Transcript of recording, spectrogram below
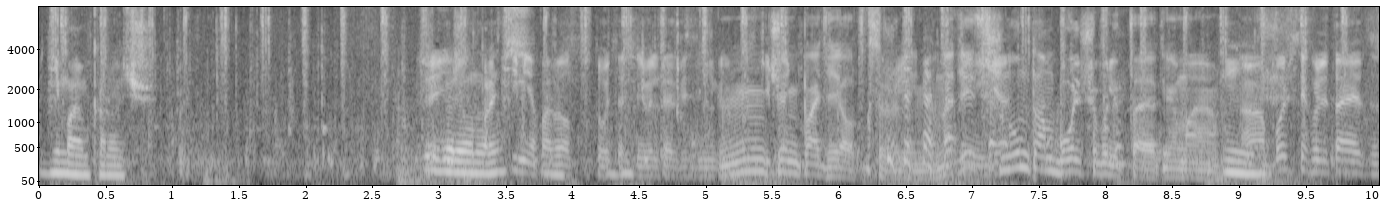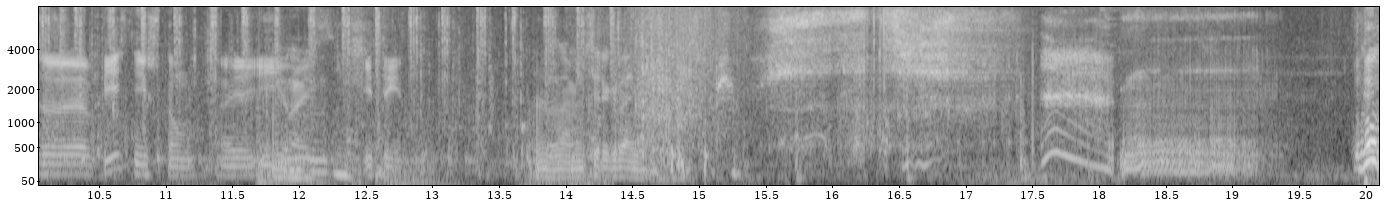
Поднимаем, короче. Ты говорил Женечка, на прости меня, пожалуйста, что у тебя сегодня вылетает везде М, негатив. Ничего не поделать, к сожалению. Надеюсь, шнум там больше вылетает, я маю. М. А, больше всех вылетает песни и Шнум, и, ты. Не знаю, мне телеграме вообще. Ну,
